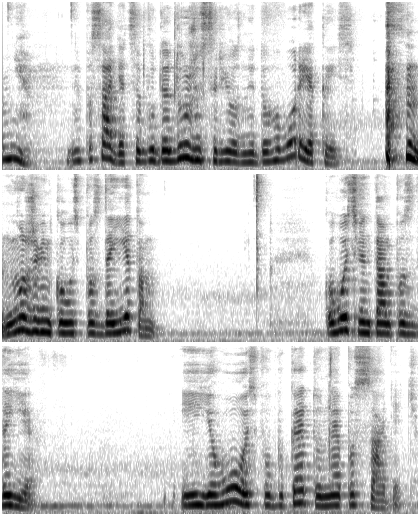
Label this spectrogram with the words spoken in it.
Ні, не посадять. Це буде дуже серйозний договор якийсь. Може він когось поздає там. Когось він там поздає. І його ось по букету не посадять.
